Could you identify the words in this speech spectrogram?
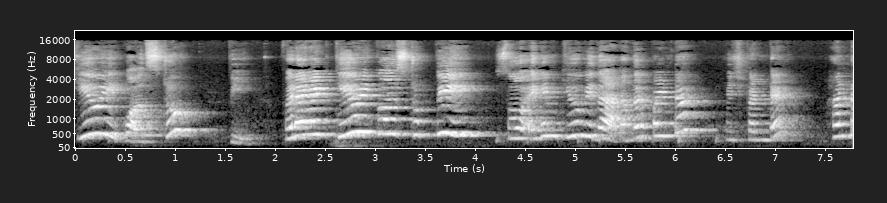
q equals to p. When I write q equals to p, so again q with another pointer which contain 100.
